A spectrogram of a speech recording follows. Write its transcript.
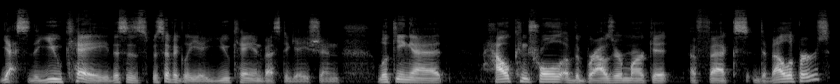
Yes, the UK. This is specifically a UK investigation looking at how control of the browser market affects developers,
